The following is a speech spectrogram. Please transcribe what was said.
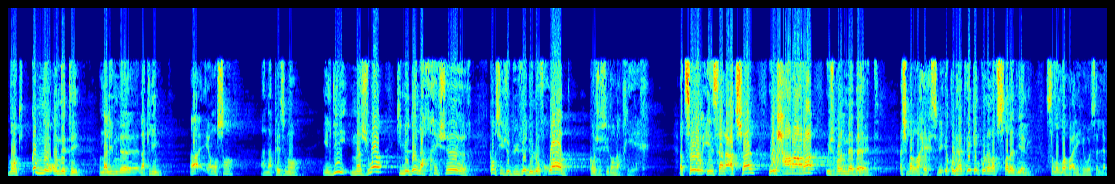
donc comme nous on était, on allume le, la clim, hein, et on sent un apaisement. Il dit, ma joie qui me donne la fraîcheur, comme si je buvais de l'eau froide Quand je suis dans la prière. تصور الإنسان عطشان والحرارة ويجبر الماء بارد. أش من راح يحس به يقول هكذا كنكون أنا في الصلاة ديالي صلى الله عليه وسلم.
